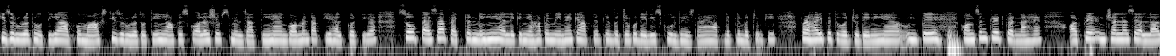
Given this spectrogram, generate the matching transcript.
की ज़रूरत होती है, आपको मार्क्स की ज़रूरत होती है। यहाँ पे स्कॉलरशिप्स मिल जाती हैं गवर्नमेंट आपकी हेल्प करती है। सो पैसा फैक्टर नहीं है, लेकिन यहाँ पे मेन है कि आपने अपने बच्चों को डेली स्कूल भेजना है, आपने अपने बच्चों की पढ़ाई पर तोज्जो देनी है, उन पर कॉन्सनट्रेट करना है और फिर इन से अल्लाह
